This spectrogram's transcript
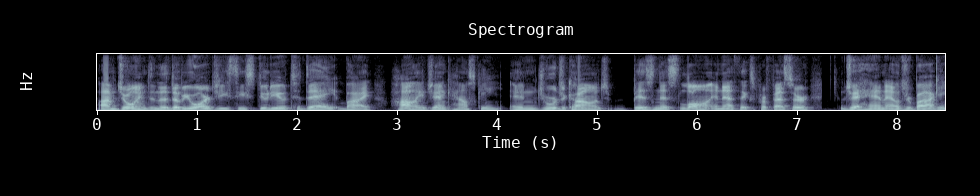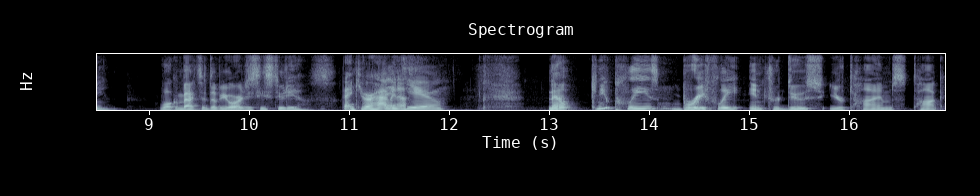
I'm joined in the WRGC studio today by Halle Jankowski and Georgia College Business Law and Ethics professor Jehan El-Jourbagy. Welcome back to WRGC Studios. Thank you for having Thank us. you. Now, can you please briefly introduce your Times Talk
